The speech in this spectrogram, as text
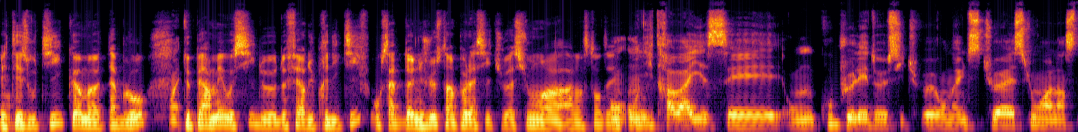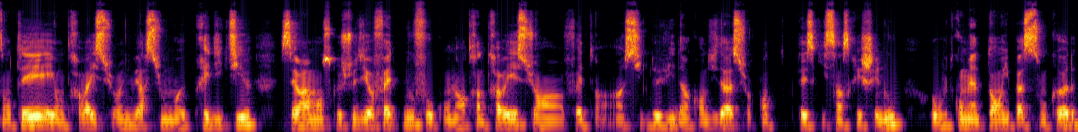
Et tes outils comme euh, Tableau te permet aussi de, de, faire du prédictif ou ça te donne juste un peu la situation à, l'instant T? On, y travaille, c'est on couple les deux si tu veux. On a une situation à l'instant T et on travaille sur une version euh, prédictive. C'est vraiment ce que je te dis. En fait, nous, faut qu'on est en train de travailler sur un, en fait, un, cycle de vie d'un candidat, sur quand est-ce qu'il s'inscrit chez nous, au bout de combien de temps il passe son code,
